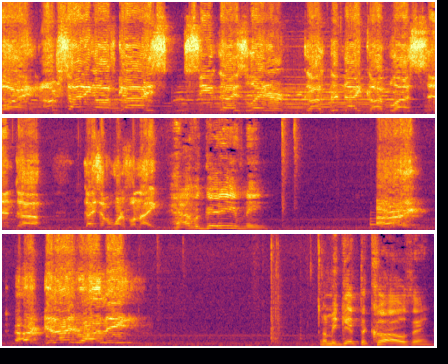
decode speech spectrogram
All right, I'm signing off, guys. See you guys later. God, good night. God bless, and uh, guys have a wonderful night. Have a good evening. All right. Uh, good night, Rodney. Let me get the closing.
